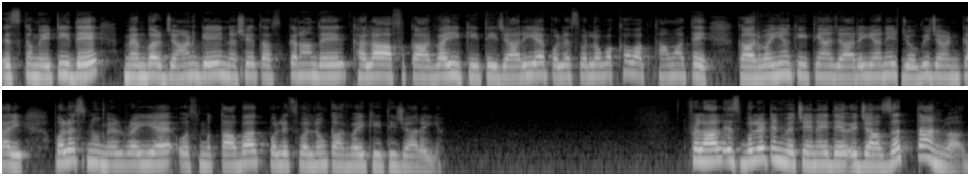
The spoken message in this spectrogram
ਇਸ ਕਮੇਟੀ ਦੇ ਮੈਂਬਰ ਜਾਣਗੇ ਨਸ਼ੇ ਤਸਕਰਾਂ ਦੇ ਖਿਲਾਫ ਕਾਰਵਾਈ ਕੀਤੀ ਜਾ ਰਹੀ ਹੈ। ਪੁਲਿਸ ਵੱਲੋਂ ਵੱਖ-ਵੱਖ ਥਾਵਾਂ ਤੇ ਕਾਰਵਾਈਆਂ ਕੀਤੀਆਂ ਜਾ ਰਹੀਆਂ ਨੇ, ਜੋ ਵੀ ਜਾਣਕਾਰੀ ਪੁਲਿਸ ਨੂੰ ਮਿਲ ਰਹੀ ਹੈ, ਉਸ ਮੁਤਾਬਕ ਪੁਲਿਸ ਵੱਲੋਂ ਕਾਰਵਾਈ ਕੀਤੀ ਜਾ ਰਹੀ ਹੈ। ਫਿਲਹਾਲ ਇਸ ਬੁਲੇਟਿਨ ਵਿੱਚ ਇਹ ਦਿਓ ਇਜਾਜ਼ਤ ਧੰਨਵਾਦ।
